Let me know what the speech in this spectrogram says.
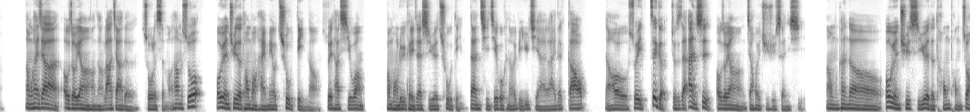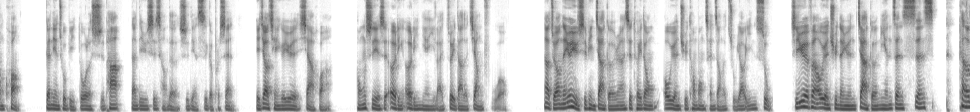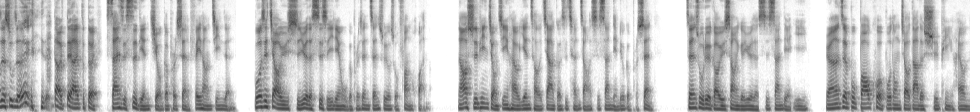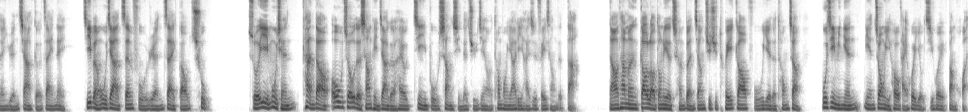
那我们看一下欧洲央行行长拉加德说了什么？他们说欧元区的通膨还没有触顶哦，所以他希望。通膨率可以在十月触顶，但其结果可能会比预期还来得高。然后，所以这个就是在暗示欧洲央行将会继续升息。那我们看到欧元区十月的通膨状况跟年初比多了十趴，但低于市场的十点四个 percent，也较前一个月下滑。同时也是二零二零年以来最大的降幅哦。那主要能源与食品价格仍然是推动欧元区通膨成长的主要因素。十一月份欧元区能源价格年增三十，看到这数字，到底对还不对？三十四点九个 percent，非常惊人。不过是较于十月的四十一点五个 percent 增速有所放缓。然后食品、酒精还有烟草的价格是成长了十三点六个 percent，增速略高于上一个月的十三点一。然而这不包括波动较大的食品还有能源价格在内。基本物价增幅仍在高处，所以目前看到欧洲的商品价格还有进一步上行的区间哦，通膨压力还是非常的大。然后他们高劳动力的成本将继续推高服务业的通胀，估计明年年中以后还会有机会放缓。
